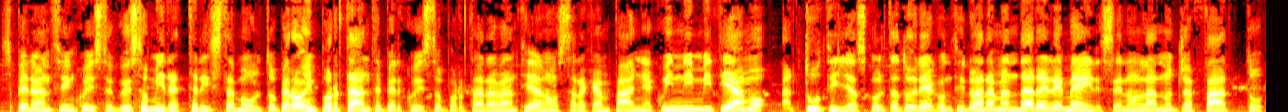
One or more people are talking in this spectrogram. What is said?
speranze in questo e questo mi rattrista molto, però è importante per questo portare avanti la nostra campagna, quindi invitiamo a tutti gli ascoltatori a continuare a mandare le mail se non l'hanno già fatto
